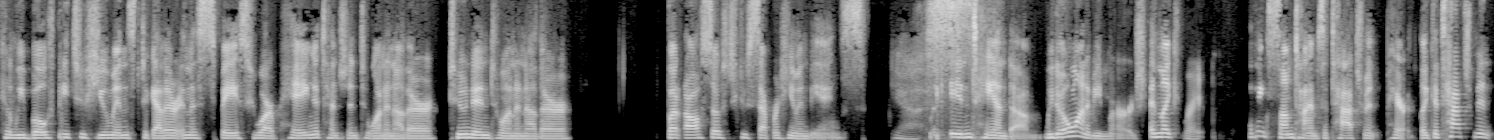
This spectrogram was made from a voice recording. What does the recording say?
Can we both be two humans together in this space who are paying attention to one another, tuned into one another, but also two separate human beings, Yes. like in tandem? We don't want to be merged. And like, right. I think sometimes attachment parent, like attachment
